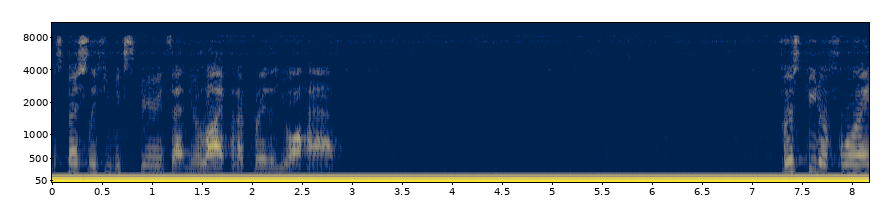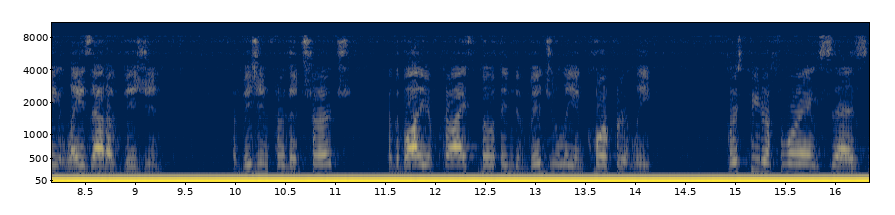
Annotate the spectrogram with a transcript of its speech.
Especially if you've experienced that in your life, and I pray that you all have. 1 Peter 4 8 lays out a vision. A vision for the church, for the body of Christ, both individually and corporately. 1 Peter 4 8 says,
